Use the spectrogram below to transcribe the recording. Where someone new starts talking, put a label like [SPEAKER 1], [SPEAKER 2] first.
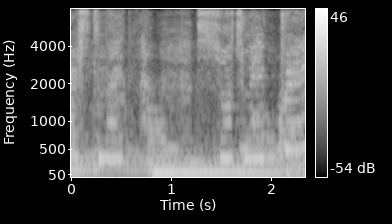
[SPEAKER 1] first night. Suits me pretty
